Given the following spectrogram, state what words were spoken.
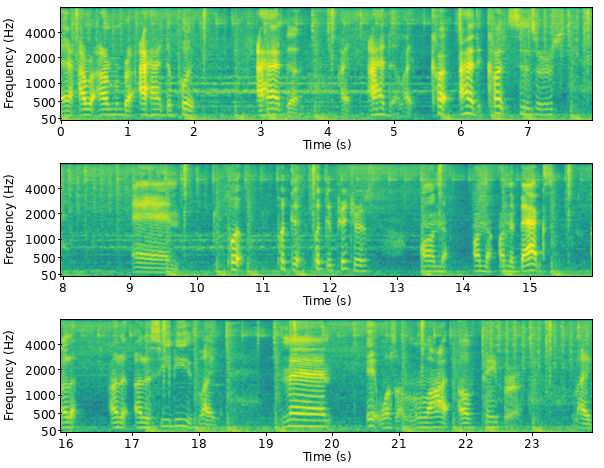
and I, I remember I had to put I had to like I had to like cut I had to cut scissors and put put the put the pictures on the on the on the backs of the of the, of the CDs like man it was a lot of paper. Like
